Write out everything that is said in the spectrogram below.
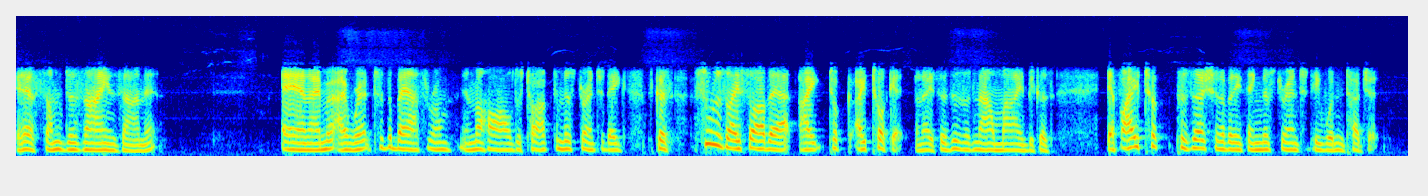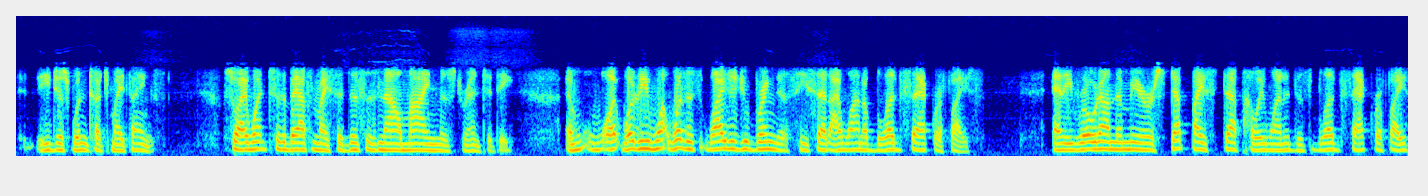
It has some designs on it. And I, I went to the bathroom in the hall to talk to Mr. Entity because as soon as I saw that, I took I took it and I said, "This is now mine." Because if I took possession of anything, Mr. Entity wouldn't touch it. He just wouldn't touch my things. So I went to the bathroom. I said, "This is now mine, Mr. Entity." And what what do you want? What is? Why did you bring this? He said, "I want a blood sacrifice." And he wrote on the mirror step by step how he wanted this blood sacrifice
